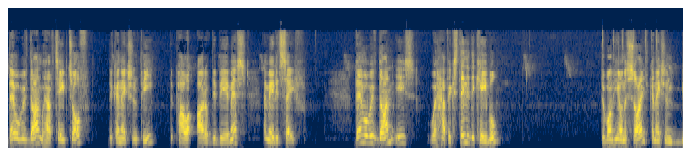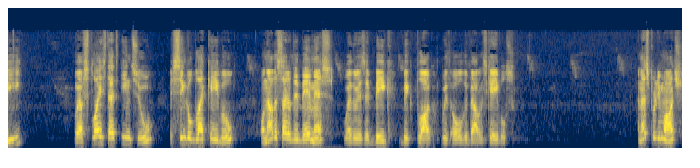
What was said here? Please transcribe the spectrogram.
Then what we've done, we have taped off the connection P, the power out of the BMS and made it safe. Then what we've done is we have extended the cable, the one here on the side, connection B, we have spliced that into a single black cable on the other side of the BMS where there is a big big plug with all the balance cables. And that's pretty much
